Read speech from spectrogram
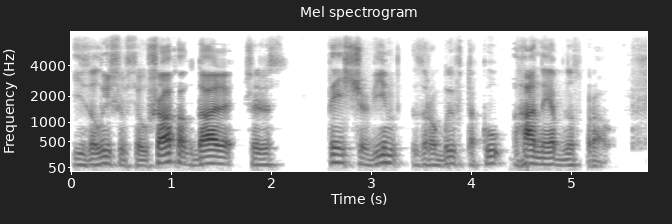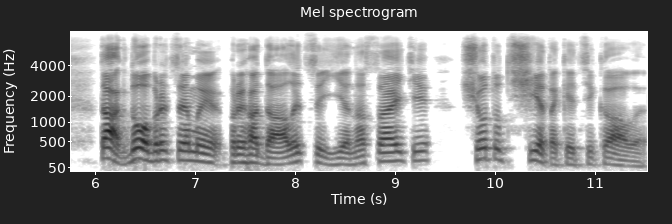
і залишився у шахах далі через те, що він зробив таку ганебну справу. Так, добре, це ми пригадали, це є на сайті. Що тут ще таке цікаве?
